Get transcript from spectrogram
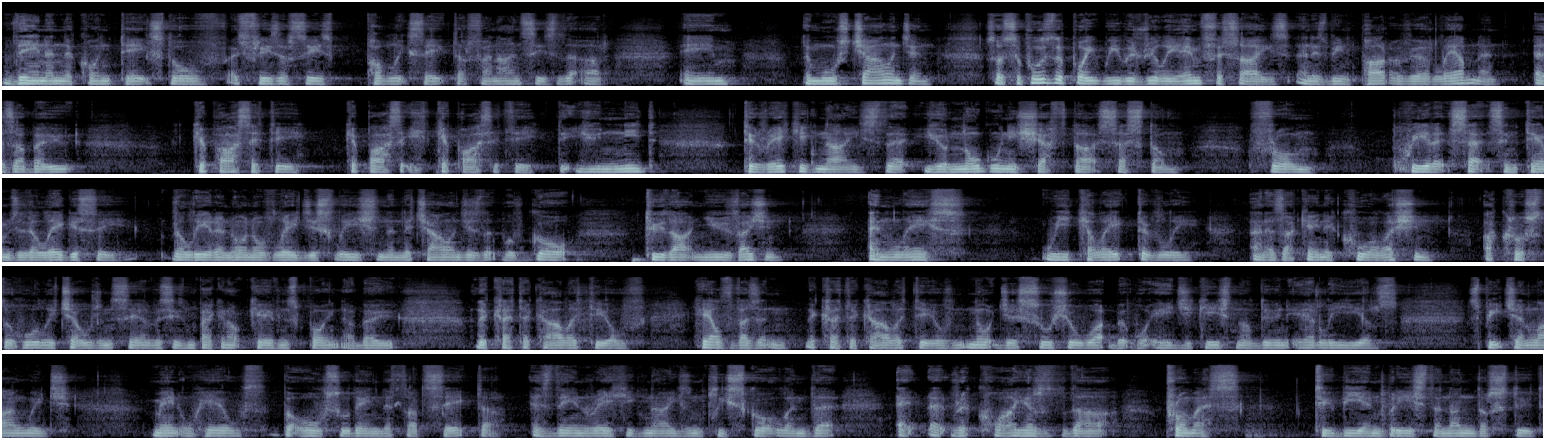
than in the context of, as Fraser says, public sector finances that are um, the most challenging. So I suppose the point we would really emphasise and has been part of our learning is about capacity, capacity, capacity that you need to recognise that you're not going to shift that system from where it sits in terms of the legacy, the layering on of legislation and the challenges that we've got to that new vision unless we collectively and as a kind of coalition across the whole of children's services and picking up Kevin's point about the criticality of health visiting, the criticality of not just social work, but what education are doing, early years, speech and language, mental health, but also then the third sector is then recognising Police Scotland that it, it requires that promise to be embraced and understood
